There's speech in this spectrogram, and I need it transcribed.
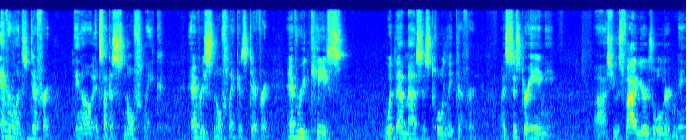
everyone's different. You know, it's like a snowflake. Every snowflake is different. Every case with MS is totally different. My sister Amy, uh, she was five years older than me.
